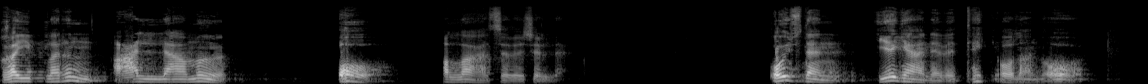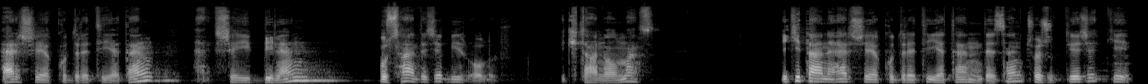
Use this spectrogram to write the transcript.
Gayıpların allamı o. Allah Azze ve Celle. O yüzden yegane ve tek olan O, her şeye kudreti yeten, her şeyi bilen, bu sadece bir olur. İki tane olmaz. İki tane her şeye kudreti yeten desen çocuk diyecek ki,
